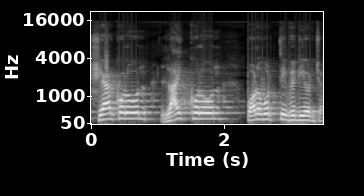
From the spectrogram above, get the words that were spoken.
শেয়ার করুন, লাইক করুন, পরবর্তী ভিডিওর জন্য।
